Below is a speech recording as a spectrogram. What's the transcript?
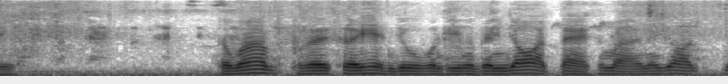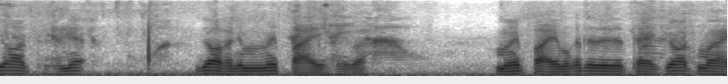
ดูแต่ว่าเคยเคยเห็นอยู่บางทีมันเป็นยอดแตกขึ้นมานะยอดยอดอันเนี้ย ยอดอันนี้มันไม่ไปเห็นปะมันไม่ไปมันก็จะแตกยอดใหม่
